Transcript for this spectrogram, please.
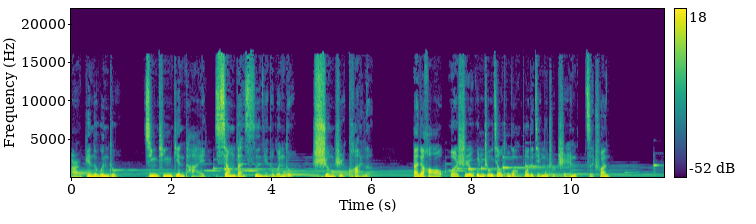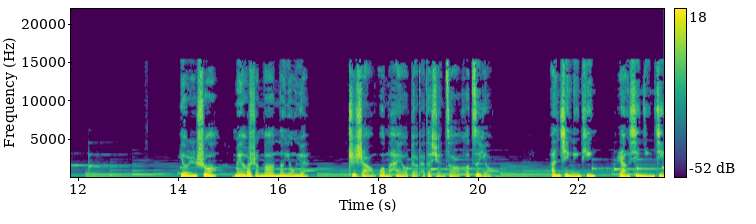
耳边的温度。静听电台相伴四年的温度，生日快乐！大家好，我是温州交通广播的节目主持人子川。有人说，没有什么能永远，至少我们还有表达的选择和自由。安静聆听，让心宁静，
